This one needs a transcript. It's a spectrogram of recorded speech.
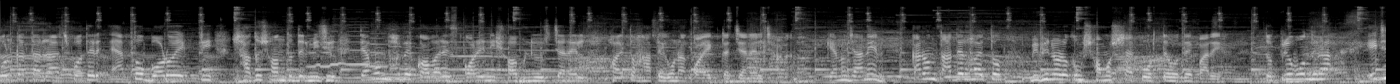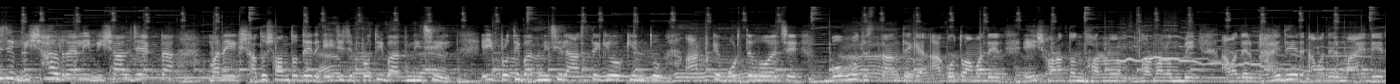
কলকাতার রাজপথের এত বড় একটি সাধু সন্তদের মিছিল তেমনভাবে কভারেজ করেনি সব নিউজ চ্যানেল হয়তো হাতে গোনা কয়েকটা চ্যানেল ছাড়া। কেন জানেন? কারণ তাদের হয়তো বিভিন্ন রকম সমস্যায় পড়তে হতে পারে। তো প্রিয় বন্ধুরা, এই যে যে বিশাল র্যালি বিশাল যে একটা মানে সাধু সন্তদের এই যে যে প্রতিবাদ মিছিল, এই প্রতিবাদ মিছিল আসতে গিয়েও কিন্তু আটকে পড়তে হয়েছে। বহু স্থান থেকে আগত আমাদের এই সনাতন ধর্ম ধর্মাবলম্বী আমাদের ভাইদের, আমাদের মায়েদের,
